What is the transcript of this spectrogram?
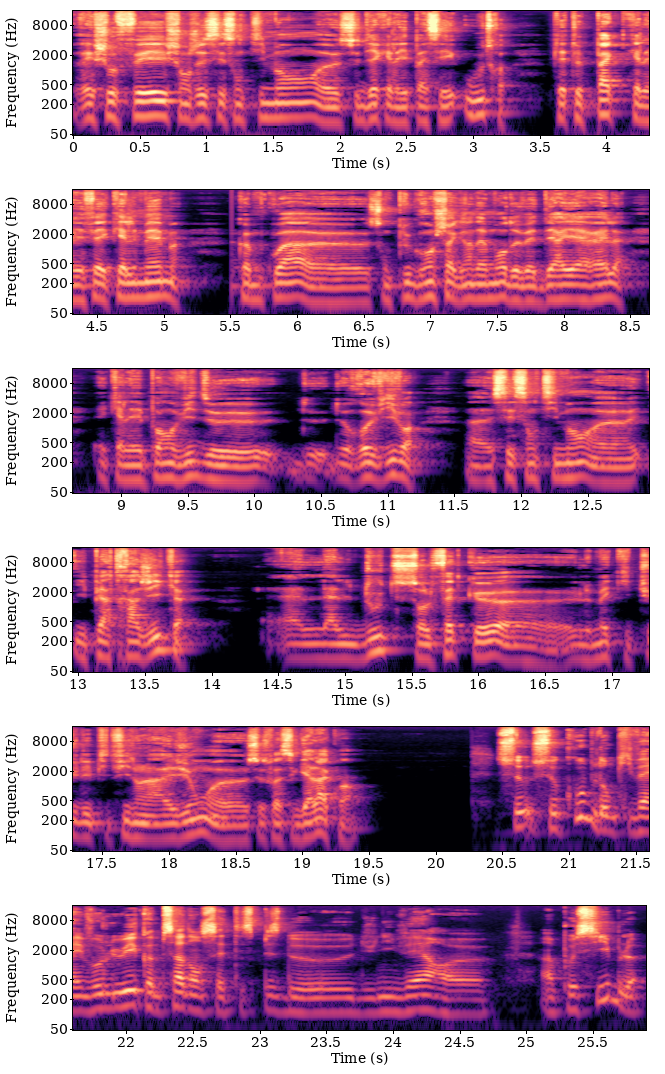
réchauffer, changer ses sentiments, euh, se dire qu'elle avait passé outre, peut-être le pacte qu'elle avait fait avec elle-même, comme quoi euh, son plus grand chagrin d'amour devait être derrière elle et qu'elle n'avait pas envie de, de, revivre euh, ses sentiments hyper tragiques. Elle a le doute sur le fait que le mec qui tue les petites filles dans la région, ce soit ce gars-là, quoi. Ce, couple, donc, il va évoluer comme ça dans cette espèce de d'univers impossible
